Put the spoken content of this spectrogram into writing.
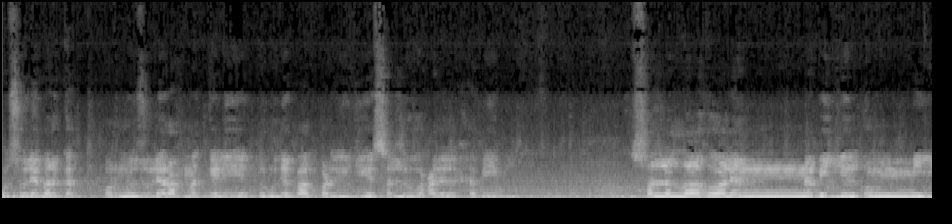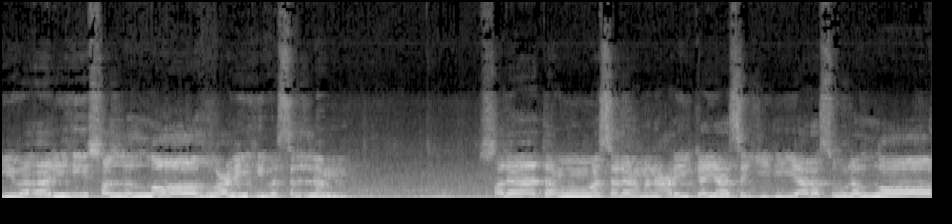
حصول برکت اور نزول رحمت کے لیے درود پاک پڑھ لیجیے، صلو علی الحبیب۔ صلی اللہ علی النبی الامی وآلہ صلی اللہ علیہ وسلم۔ صلاة وسلاما عليك يا سيدي يا رسول الله.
